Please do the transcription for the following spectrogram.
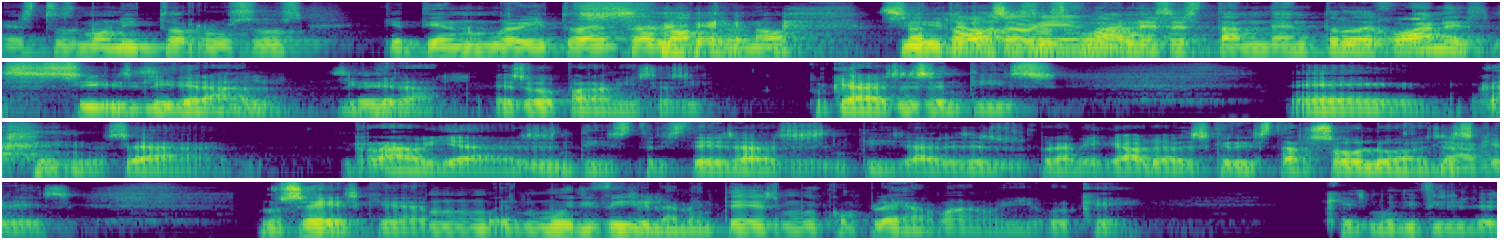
estos monitos rusos que tienen un huevito dentro del otro, ¿no? sí, o sea, todos esos Juanes están dentro de Juanes. Sí, literal, literal. Eso para mí es así. Porque a veces sentís, eh, o sea, rabia, a veces sentís tristeza, a veces sentís, a veces es súper amigable, a veces querés estar solo, a veces querés, no sé, es que es muy difícil, la mente es muy compleja, hermano, y yo creo que, que es muy difícil de,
